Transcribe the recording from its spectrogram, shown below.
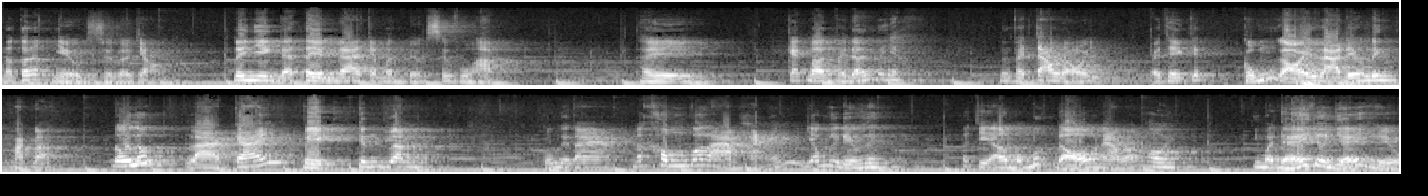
nó có rất nhiều sự lựa chọn. Tuy nhiên, để tìm ra cho mình được sự phù hợp, thì các bên phải đến với nhau. Mình phải trao đổi. Vậy thì cái cũng gọi là điều linh hoặc là đôi lúc là cái việc kinh doanh của người ta nó không có làm hẳn giống như điều linh. Nó chỉ ở một mức độ nào đó thôi. Nhưng mà để cho dễ hiểu,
